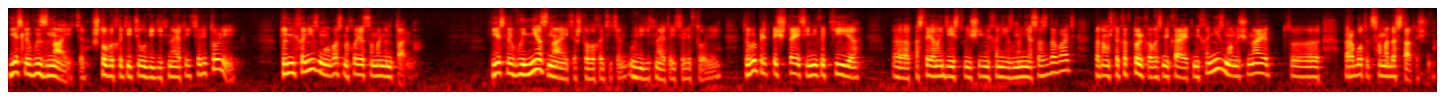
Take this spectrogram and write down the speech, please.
если вы знаете, что вы хотите увидеть на этой территории, то механизмы у вас находятся моментально. Если вы не знаете, что вы хотите увидеть на этой территории, то вы предпочитаете никакие э, постоянно действующие механизмы не создавать, потому что как только возникает механизм, он начинает э, работать самодостаточно.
